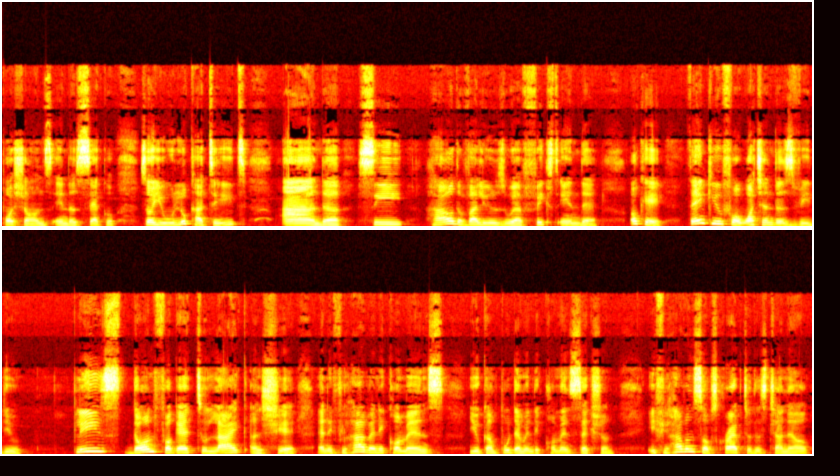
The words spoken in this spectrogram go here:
portions in the circle. So you will look at it and uh, see how the values were fixed in there. Okay, thank you for watching this video. Please don't forget to like and share. And if you have any comments, you can put them in the comment section. If you haven't subscribed to this channel,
